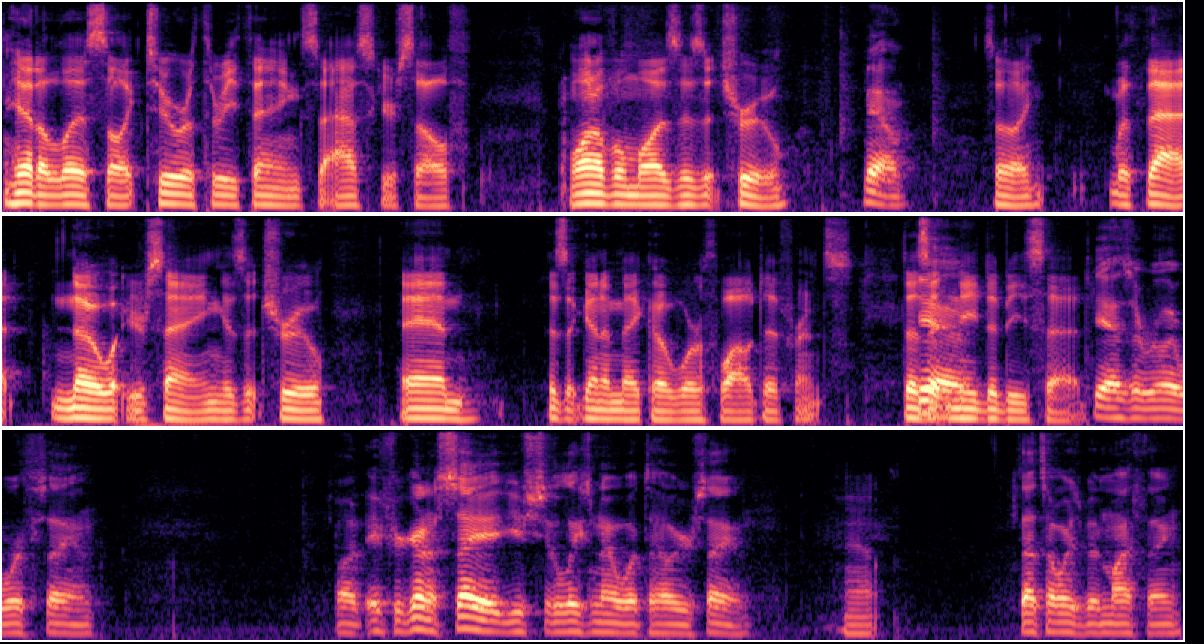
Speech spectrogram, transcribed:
he had a list of like two or three things to ask yourself. One of them was, is it true? Yeah, So like with that, know what you're saying. Is it true? And is it going to make a worthwhile difference? Does Yeah. it need to be said? yeah, is it really worth saying? But if you're gonna say it, you should at least know what the hell you're saying. Yeah. That's always been my thing.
